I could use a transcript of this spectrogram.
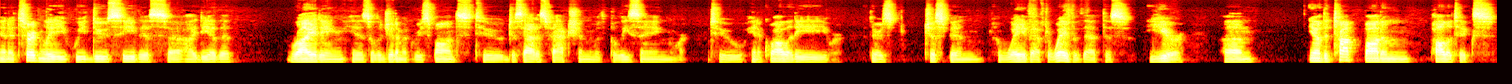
And it certainly, we do see this uh, idea that rioting is a legitimate response to dissatisfaction with policing or to inequality, or there's just been a wave after wave of that this year. Um, you know, the top bottom politics,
